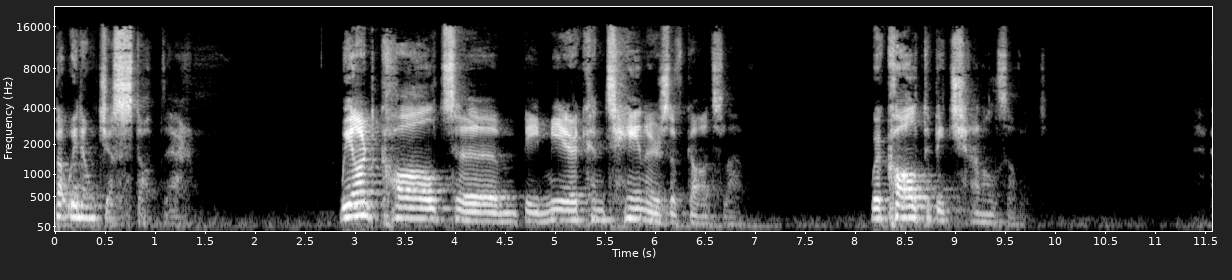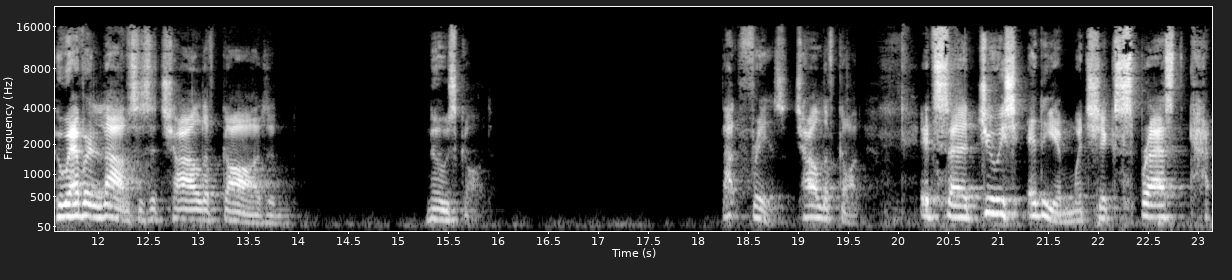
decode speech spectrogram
But we don't just stop there. We aren't called to be mere containers of God's love. We're called to be channels of it. Whoever loves is a child of God and knows God. That phrase, child of God, it's a Jewish idiom which expressed ca-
